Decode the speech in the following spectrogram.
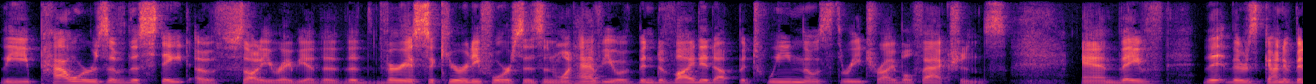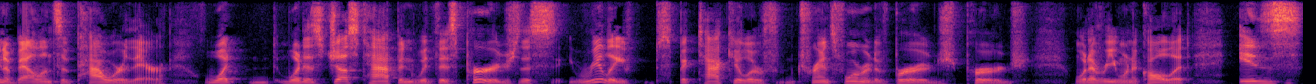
the powers of the state of Saudi Arabia, the, the various security forces and what have you, have been divided up between those three tribal factions. And they've there's kind of been a balance of power there. What what has just happened with this purge, this really spectacular, transformative purge, purge, whatever you want to call it, is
